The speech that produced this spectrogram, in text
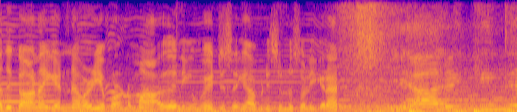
அதுக்கான என்ன வழியை பண்ணணுமோ அதை நீங்கள் முயற்சி செய்யுங்க அப்படின்னு சொல்லி சொல்லிக்கிறேன். யாருக்கிங்க?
